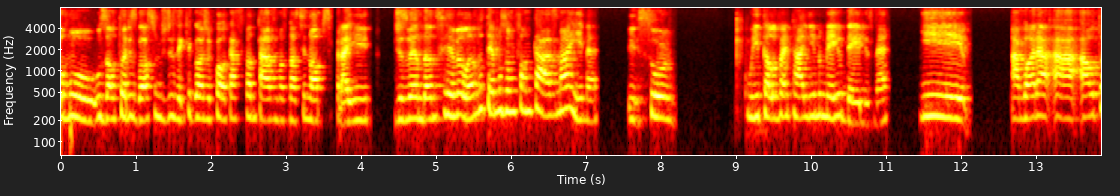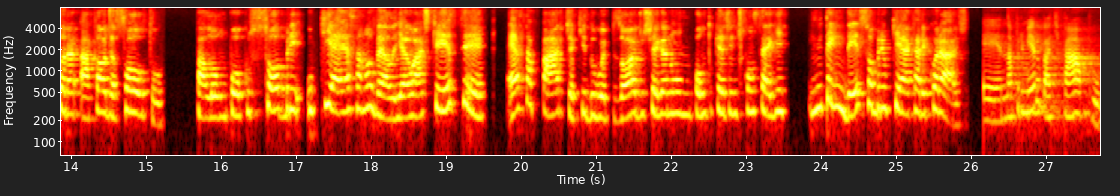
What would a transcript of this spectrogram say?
como os autores gostam de dizer que gostam de colocar os fantasmas na sinopse para ir desvendando, se revelando, temos um fantasma aí, né? Isso, o Ítalo vai estar ali no meio deles, né? E agora a, a autora, a Cláudia Souto, falou um pouco sobre o que é essa novela. E eu acho que esse, essa parte aqui do episódio chega num ponto que a gente consegue entender sobre o que é a cara e coragem. É, na primeiro bate-papo,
